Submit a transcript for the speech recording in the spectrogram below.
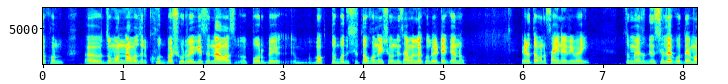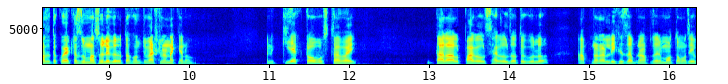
যখন জমান নামাজের খুতবা শুরু হয়ে গেছে, নামাজ পড়বে, বক্তব্য দিচ্ছে, তখন এসে উনি ঝামেলা করল, এটা কেন? এটা তো আমরা চাই ভাই। তুমি এতদিন ছেলে কোথায়? মাঝে তো কয়েকটা জমা চলে গেল, তখন তুমি আসলে না কেন? মানে কী একটা অবস্থা ভাই। দালাল, পাগল, ছাগল যতগুলো আপনারা লিখে যাবেন আপনাদের মতামত। এই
